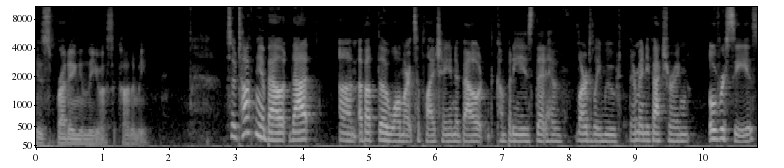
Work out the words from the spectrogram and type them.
is spreading in the US economy. So, talking about that um, about the Walmart supply chain, about companies that have largely moved their manufacturing overseas.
